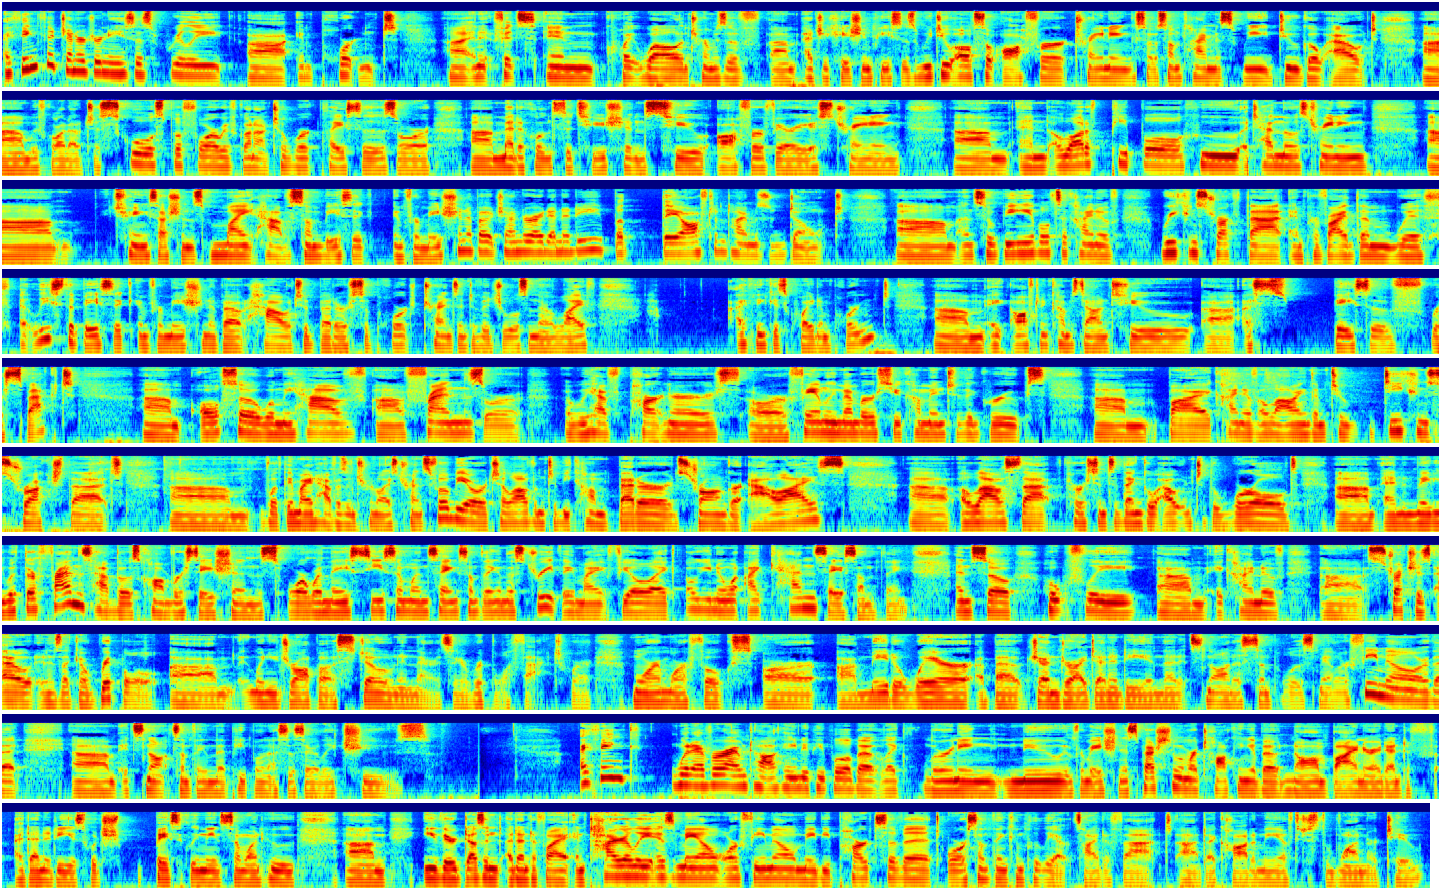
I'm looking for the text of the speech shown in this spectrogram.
I think that gender journeys is really uh, important uh, and it fits in quite well in terms of um, education pieces. We do also offer training, so sometimes we do go out. Um, we've gone out to schools before, we've gone out to workplaces or uh, medical institutions to offer various training. Um, and a lot of people who attend those training um, training sessions might have some basic information about gender identity, but they oftentimes don't. Um, and so being able to kind of reconstruct that and provide them with at least the basic information about how to better support trans individuals in their life. I think is quite important. Um, it often comes down to uh, a space of respect um, also, when we have uh, friends or we have partners or family members who come into the groups, um, by kind of allowing them to deconstruct that, um, what they might have as internalized transphobia, or to allow them to become better and stronger allies uh, allows that person to then go out into the world um, and maybe with their friends have those conversations. Or when they see someone saying something in the street, they might feel like, oh, you know what, I can say something. And so hopefully um, it kind of uh, stretches out and is like a ripple um, when you drop a stone in there. It's like a ripple effect where more and more folks are uh, made aware about gender identity and that it's not as simple as male or female or that um, it's not something that people necessarily choose. I think whenever I'm talking to people about like learning new information, especially when we're talking about non-binary identif- identities, which basically means someone who um, either doesn't identify entirely as male or female, maybe parts of it, or something completely outside of that uh, dichotomy of just one or two.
